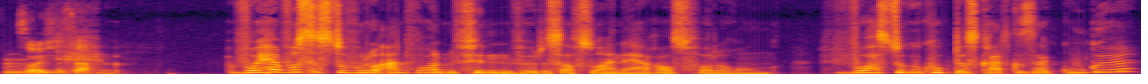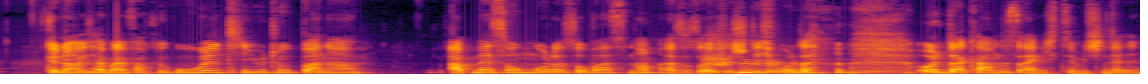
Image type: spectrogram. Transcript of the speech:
Mhm. Solche Sachen. Woher wusstest du, wo du Antworten finden würdest auf so eine Herausforderung? Wo hast du geguckt? Du hast gerade gesagt Google? Genau, ich habe einfach gegoogelt, YouTube-Banner, Abmessungen oder sowas, ne? also solche Stichworte. und da kam das eigentlich ziemlich schnell.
